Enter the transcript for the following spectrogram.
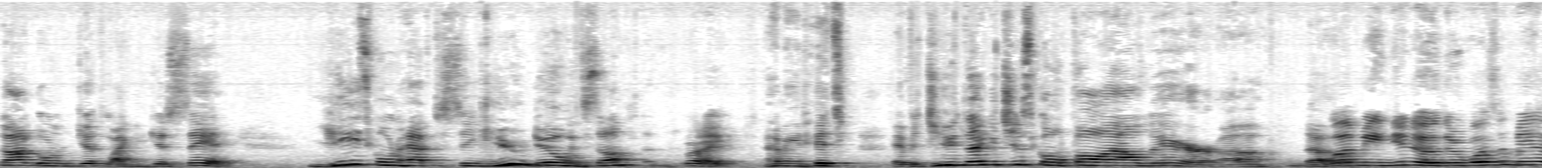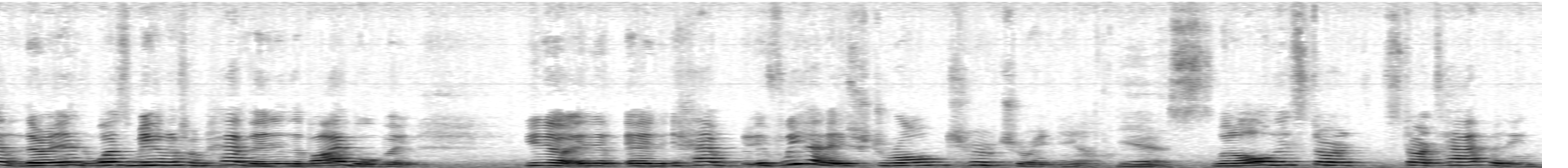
not going to just like you just said. He's going to have to see you doing something. Right. I mean, it's if it's you think it's just going to fall out there, uh, no. Well, I mean, you know, there was a man, there is, was manna from heaven in the Bible, but You know, and, and have if we had a strong church right now, Yes. when all this starts starts happening,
